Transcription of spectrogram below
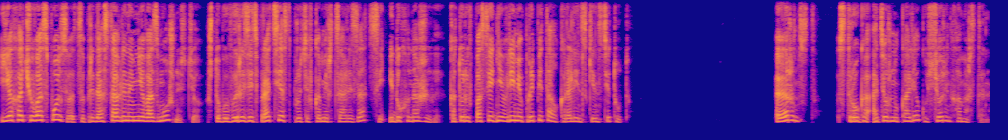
Я хочу воспользоваться предоставленной мне возможностью, чтобы выразить протест против коммерциализации и духа наживы, который в последнее время пропитал Каролинский институт. Эрнст строго одернул коллегу Сёрен Хаммерстен.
